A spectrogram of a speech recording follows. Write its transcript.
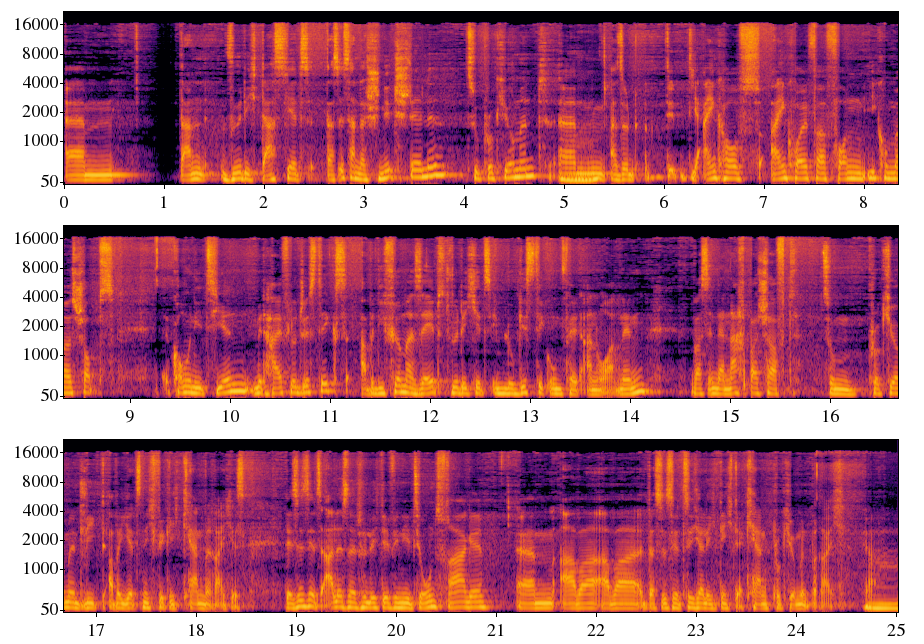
Ähm, dann würde ich das jetzt, das ist an der Schnittstelle zu Procurement. Ähm, also die, die Einkaufs, Einkäufer von E-Commerce-Shops kommunizieren mit Hive Logistics, aber die Firma selbst würde ich jetzt im Logistikumfeld anordnen, was in der Nachbarschaft zum Procurement liegt, aber jetzt nicht wirklich Kernbereich ist. Das ist jetzt alles natürlich Definitionsfrage, ähm, aber, aber das ist jetzt sicherlich nicht der Kern-Procurement-Bereich. Ja.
